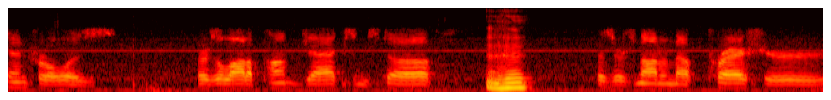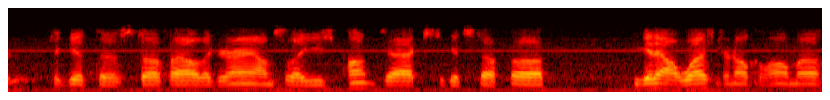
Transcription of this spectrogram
central is there's a lot of pump jacks and stuff Mm-hmm. because there's not enough pressure to get the stuff out of the ground, so they use pump jacks to get stuff up. You get out western Oklahoma,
